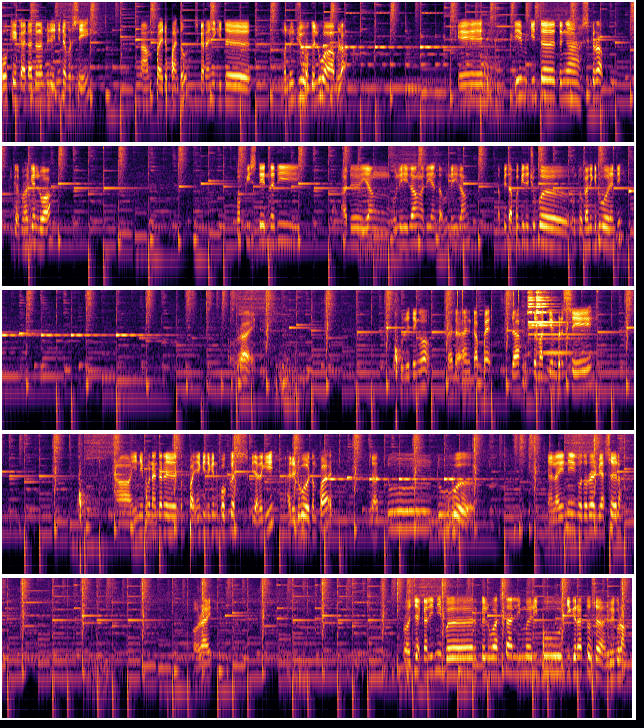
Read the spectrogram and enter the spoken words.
Okey, keadaan dalam bilik ni dah bersih. Sampai depan tu Sekarang ni kita Menuju ke luar pula. Okey Tim kita tengah scrub Dekat bahagian luar. Coffee stain tadi Ada yang boleh hilang Ada yang tak boleh hilang. Tapi tak apa kita cuba Untuk kali kedua nanti Alright. Boleh tengok keadaan kapet dah semakin bersih. Ah, ini pun antara tempat yang kita kena fokus kejap lagi. Ada dua tempat. Satu, dua. Yang lain ni kotoran biasa lah. Alright. Projek kali ni berkeluasan 5300 lah lebih kurang.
